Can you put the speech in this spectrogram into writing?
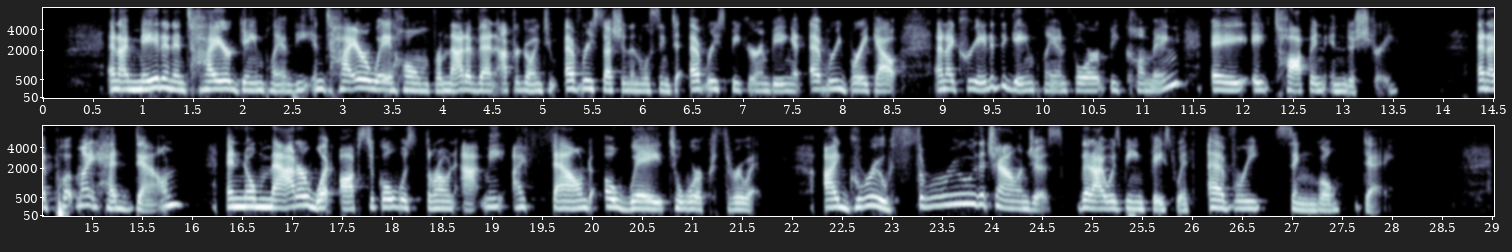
and I made an entire game plan the entire way home from that event after going to every session and listening to every speaker and being at every breakout. And I created the game plan for becoming a, a top in industry. And I put my head down. And no matter what obstacle was thrown at me, I found a way to work through it. I grew through the challenges that I was being faced with every single day.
